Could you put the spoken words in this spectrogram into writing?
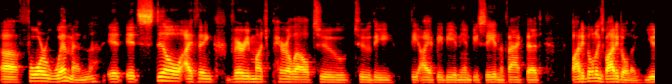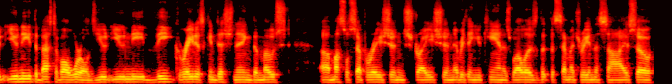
Uh, for women, it, it's still, I think, very much parallel to to the the IFBB and the NPC, and the fact that bodybuilding is bodybuilding. You you need the best of all worlds. You you need the greatest conditioning, the most uh, muscle separation, striation, everything you can, as well as the, the symmetry and the size. So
